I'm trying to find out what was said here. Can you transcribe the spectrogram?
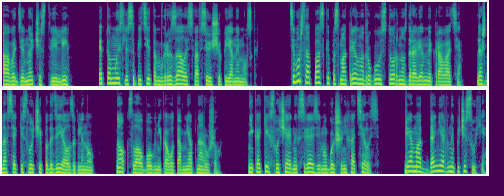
А в одиночестве ли? Эта мысль с аппетитом вгрызалась во все еще пьяный мозг. Тимур с опаской посмотрел на другую сторону здоровенной кровати. Даже на всякий случай под одеяло заглянул. Но, слава богу, никого там не обнаружил. Никаких случайных связей ему больше не хотелось. Прямо до нервной почесухи.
